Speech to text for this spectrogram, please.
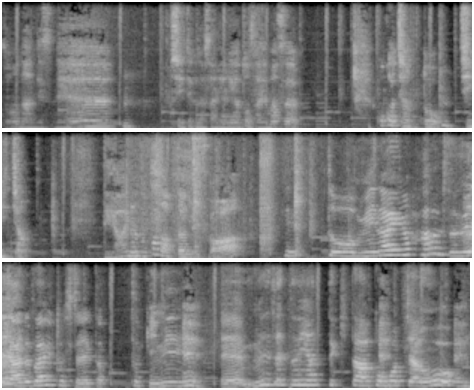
そうなんですね、うん。教えてくださりありがとうございます。ココちゃんとちーちゃん、出会いはどこだったんですか、えっと、未来のハウスでアルバイトしていた時に、ええー面接にやってきたココちゃんを、え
